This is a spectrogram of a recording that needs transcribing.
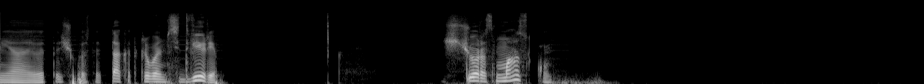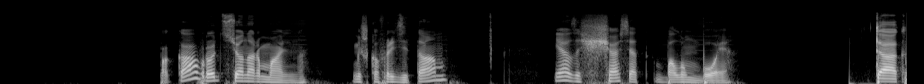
я это еще поставить? Так, открываем все двери. Еще раз маску. Пока вроде все нормально. Мишка Фредди там. Я защищаюсь от баллонбоя. Так.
